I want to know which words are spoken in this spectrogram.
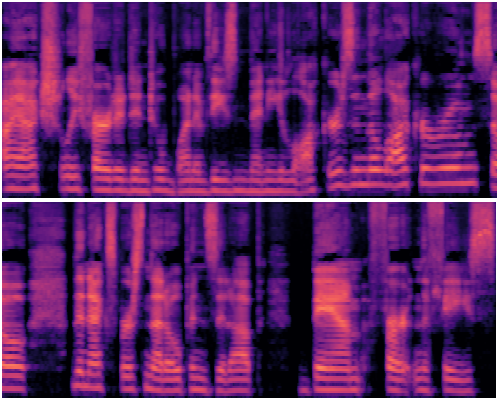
I actually farted into one of these many lockers in the locker room. So the next person that opens it up, bam, fart in the face.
